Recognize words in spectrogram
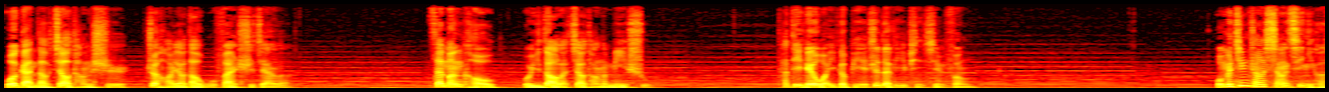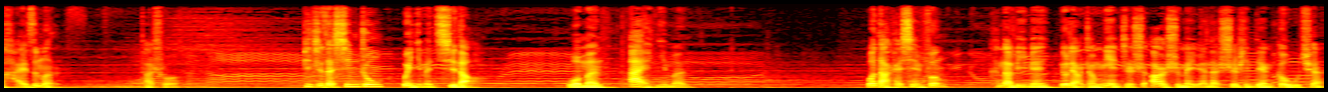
我赶到教堂时，正好要到午饭时间了。在门口，我遇到了教堂的秘书。他递给我一个别致的礼品信封。 我们经常想起你和孩子们，他说，并且在心中为你们祈祷。我们爱你们。我打开信封，看到里面有两张面值是二十美元的食品店购物券。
